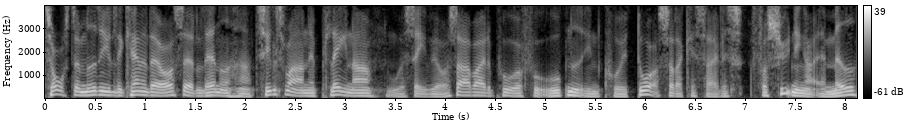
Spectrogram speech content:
Torsdag meddelte Kanada også, at landet har tilsvarende planer. USA vil også arbejde på at få åbnet en korridor, så der kan sejles forsyninger af mad,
